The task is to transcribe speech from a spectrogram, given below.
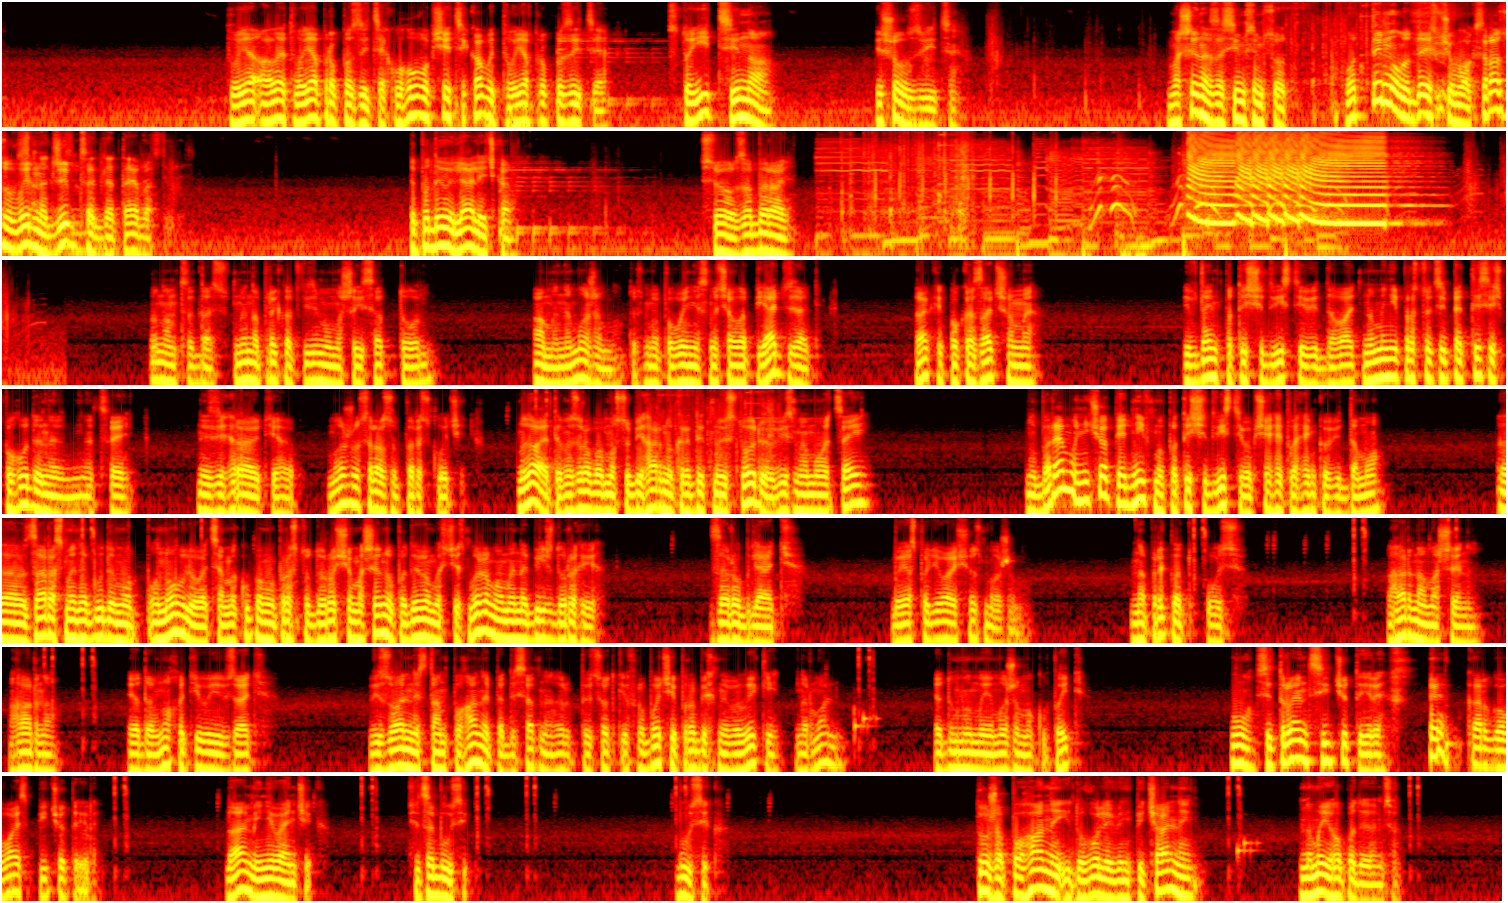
Твоя, але твоя пропозиція. Кого взагалі цікавить твоя пропозиція? Стоїть ціна. Пішов звідси. Машина за 7700. От ти молодець, чувак. Сразу видно, джип це для тебе. Ти подиви, лялечка. Все, забирай. Що нам це дасть? Ми, наприклад, візьмемо 60 тонн. А, ми не можемо. Тобто ми повинні спочатку 5 взяти. Так, і показати, що ми. І в день по 1200 віддавати. Ну мені просто ці 5000 погоди не, не цей не зіграють. Я можу сразу перескочити. Ну давайте ми зробимо собі гарну кредитну історію, візьмемо оцей. Ну, беремо нічого, 5 днів ми по 1200 взагалі геть легенько віддамо. Е, зараз ми не будемо оновлюватися, ми купимо просто дорожчу машину, подивимось, чи зможемо ми на більш дорогих заробляти. Бо я сподіваюся, що зможемо. Наприклад, ось. Гарна машина. Гарна. Я давно хотів її взяти. Візуальний стан поганий, 50% робочий, пробіг невеликий, нормально. Я думаю, ми її можемо купити. О, Citroen C4. Cargo Vice P4. Да, мінівенчик. Чи це бусик? Бусик. Дуже поганий і доволі він печальний. Но ми його подивимося.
